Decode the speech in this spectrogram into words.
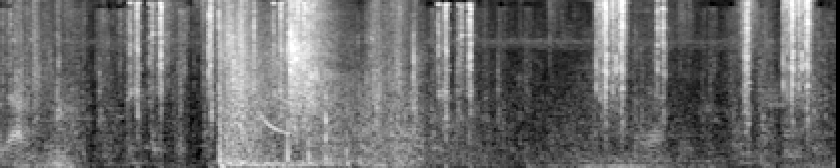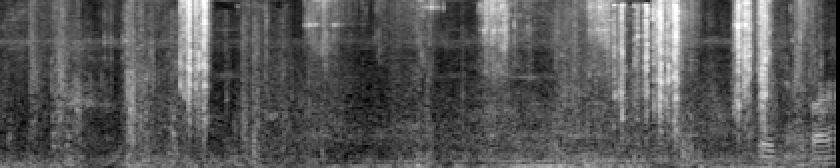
I got him. Yeah. Really can't fire.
